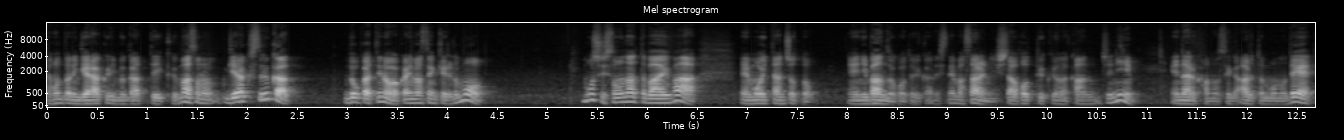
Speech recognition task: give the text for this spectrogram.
本当に下落に向かっていく。まあその下落するかどうかっていうのは分かりませんけれどももしそうなった場合はもう一旦ちょっと二番底というかですね、まあ、さらに下を掘っていくような感じになる可能性があると思うので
